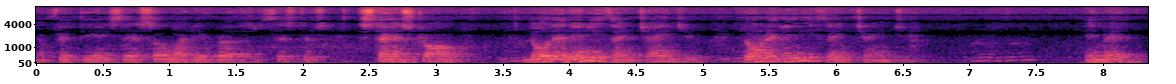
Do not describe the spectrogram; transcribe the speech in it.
And 58 says, So my dear brothers and sisters, stand strong. Don't let anything change you. Don't let anything change you. Mm-hmm. Amen.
